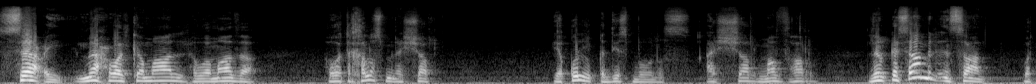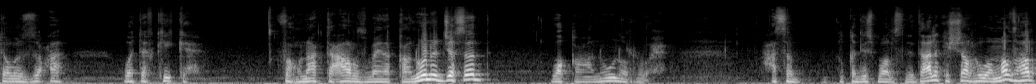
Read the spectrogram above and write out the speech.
سعي نحو الكمال هو ماذا؟ هو تخلص من الشر. يقول القديس بولس الشر مظهر لانقسام الإنسان وتوزعه وتفكيكه. فهناك تعارض بين قانون الجسد وقانون الروح. حسب القديس بولس. لذلك الشر هو مظهر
